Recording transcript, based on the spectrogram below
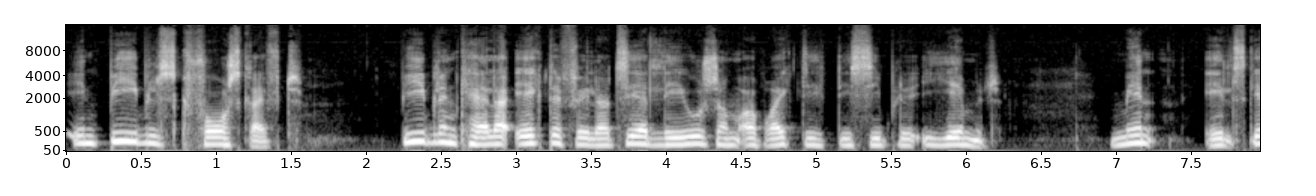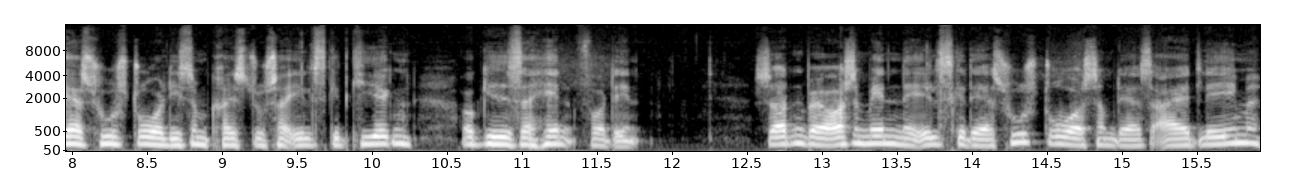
En bibelsk forskrift. Bibelen kalder ægtefæller til at leve som oprigtige disciple i hjemmet. Mænd, elsk jeres hustruer, ligesom Kristus har elsket kirken og givet sig hen for den – sådan bør også mændene elske deres hustruer som deres eget læme.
